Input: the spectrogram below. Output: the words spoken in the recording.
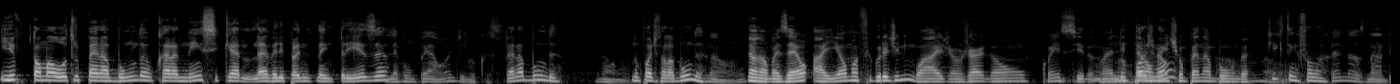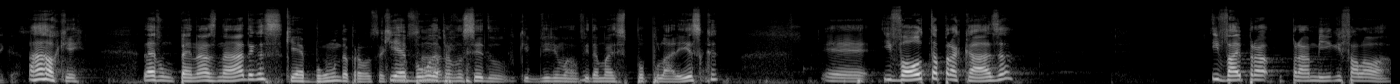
e toma outro pé na bunda. O cara nem sequer leva ele para dentro da empresa. Leva um pé aonde, Lucas? Pé na bunda. Não. Não pode falar bunda? Não. Não, não, mas é, aí é uma figura de linguagem, é um jargão conhecido, não é Não pode, literalmente não? um pé na bunda. O que, que tem que falar? Pé nas nádegas. Ah, ok. Leva um pé nas nádegas, Que é bunda pra você que, que é bunda para você do, que vive uma vida mais popularesca. É, e volta para casa e vai para a amiga e fala: Ó,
